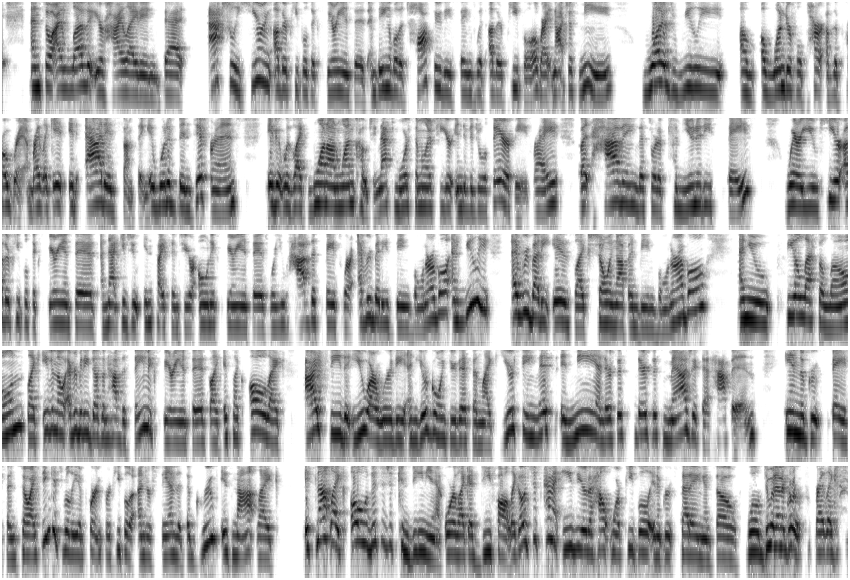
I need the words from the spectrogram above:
And so I love that you're highlighting that actually hearing other people's experiences and being able to talk through these things with other people, right? Not just me was really a, a, wonderful part of the program, right? Like it, it added something. It would have been different if it was like one-on-one coaching. That's more similar to your individual therapy, right? But having this sort of community space where you hear other people's experiences and that gives you insights into your own experiences, where you have the space where everybody's being vulnerable and really everybody is like showing up and being vulnerable and you feel less alone. Like, even though everybody doesn't have the same experiences, like, it's like, oh, like, I see that you are worthy and you're going through this and like you're seeing this in me and there's this there's this magic that happens in the group space. And so I think it's really important for people to understand that the group is not like it's not like, oh, this is just convenient or like a default, like, oh, it's just kind of easier to help more people in a group setting. And so we'll do it in a group, right? Like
